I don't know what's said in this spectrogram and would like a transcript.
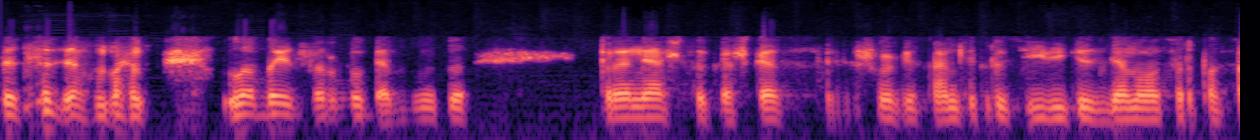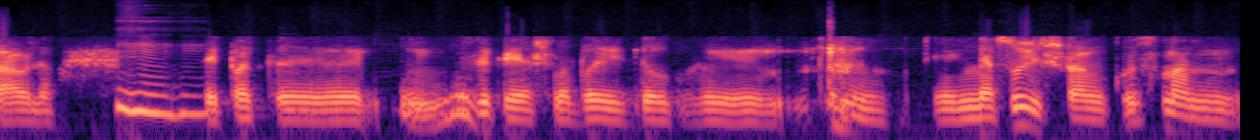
Bet todėl man labai svarbu, kad būtų praneštų kažkas, kažkokius tam tikrus įvykius dienos ar pasaulio. Mhm. Taip pat e, muzikai aš labai daug e, nesu išrankus, man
